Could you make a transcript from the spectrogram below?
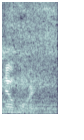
no horn.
